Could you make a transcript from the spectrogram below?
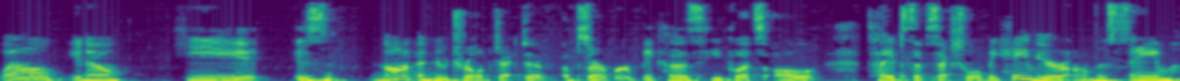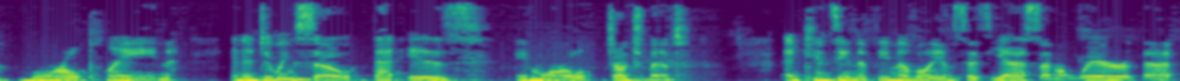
well, you know, he is not a neutral objective observer because he puts all types of sexual behavior on the same moral plane. And in doing so, that is a moral judgment. And Kinsey in the female volume says, yes, I'm aware that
